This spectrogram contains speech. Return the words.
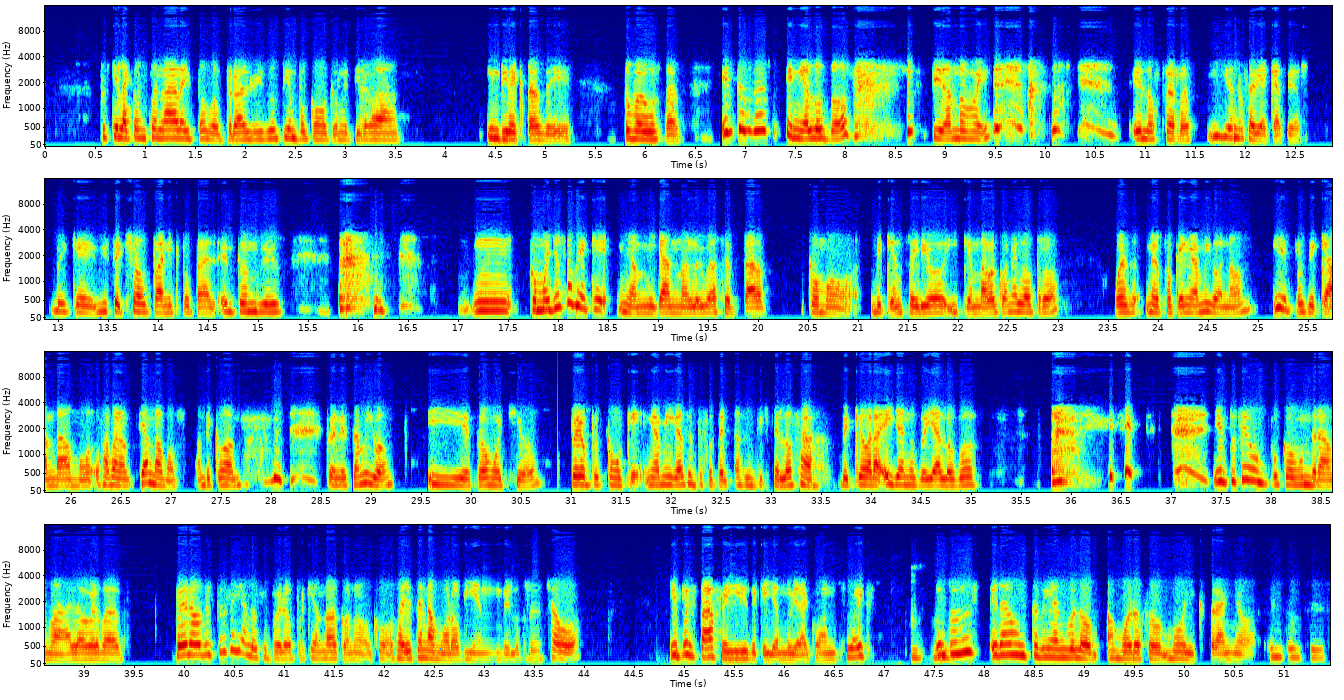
pues que la consolara y todo, pero al mismo tiempo como que me tiraba indirectas de, tú me gustas. Entonces tenía los dos tirándome en los perros y yo no sabía qué hacer, de que mi sexual panic total. Entonces, mm, como yo sabía que mi amiga no lo iba a aceptar como de que en serio y que andaba con el otro, pues me enfoqué en mi amigo, ¿no? Y pues de que andamos, o sea, bueno, sí andamos, andé con, con ese amigo y estuvo muy chido, pero pues como que mi amiga se empezó a sentir celosa de que ahora ella nos veía a los dos. y entonces un poco un drama, la verdad. Pero después ella lo superó porque andaba con, o- con- o sea, ella se enamoró bien del otro chavo y pues estaba feliz de que yo anduviera con su ex. Entonces era un triángulo amoroso muy extraño. Entonces,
